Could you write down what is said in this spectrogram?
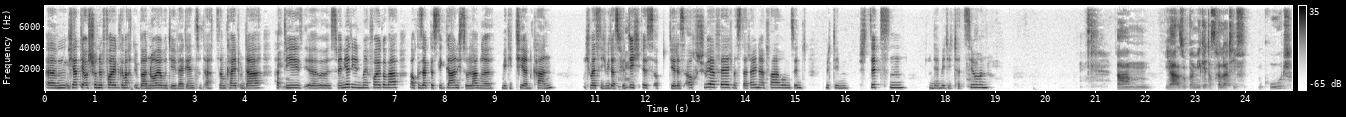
Ähm, ich hatte ja auch schon eine Folge gemacht über Neurodivergenz und Achtsamkeit und da hat die äh, Svenja, die in meiner Folge war, auch gesagt, dass die gar nicht so lange meditieren kann. Ich weiß nicht, wie das für mhm. dich ist, ob dir das auch schwer fällt, was da deine Erfahrungen sind mit dem Sitzen in der Meditation? Ähm, ja, also bei mir geht das relativ gut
